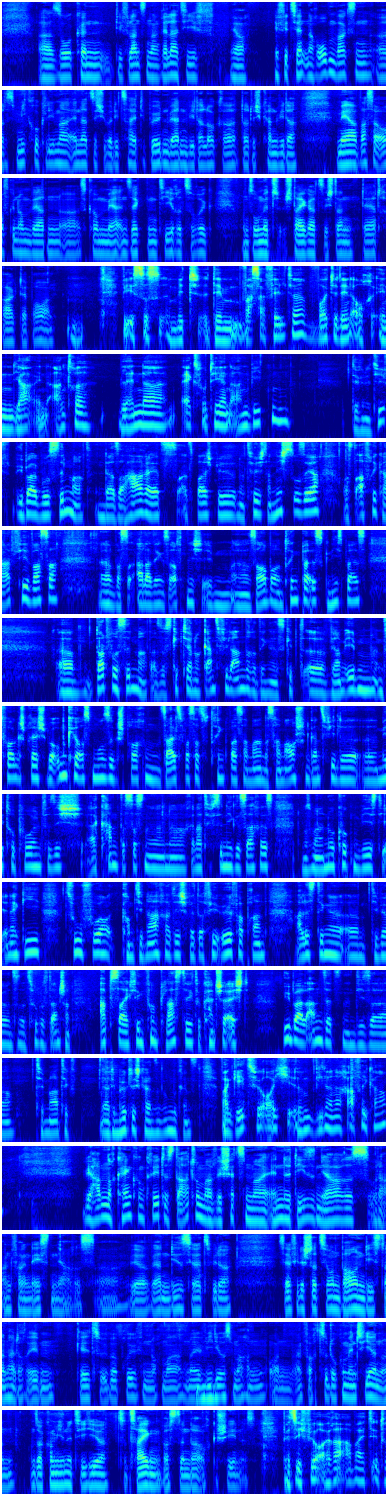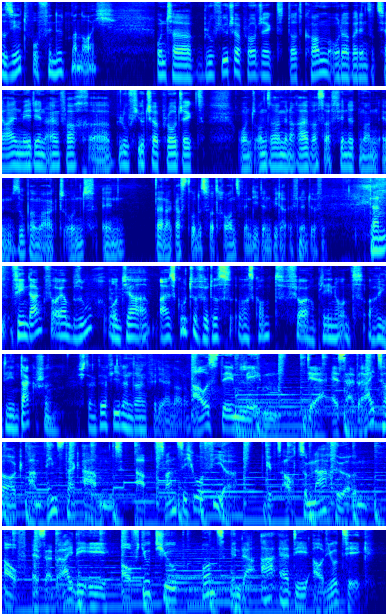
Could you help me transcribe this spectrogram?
Äh, so können die Pflanzen dann relativ ja, effizient nach oben wachsen. Äh, das Mikroklima ändert sich über die Zeit, die Böden werden wieder lockerer, dadurch kann wieder mehr Wasser aufgenommen werden, äh, es kommen mehr Insekten, Tiere zurück und somit steigert sich dann der Ertrag der Bauern. Mhm. Wie ist es mit dem Wasserfilter? Wollt ihr den auch in, ja, in andere Länder exportieren, anbieten? Definitiv. Überall, wo es Sinn macht. In der Sahara jetzt als Beispiel natürlich dann nicht so sehr. Ostafrika hat viel Wasser, äh, was allerdings oft nicht eben äh, sauber und trinkbar ist, genießbar ist. Ähm, dort, wo es Sinn macht. Also es gibt ja noch ganz viele andere Dinge. Es gibt, äh, wir haben eben im Vorgespräch über Umkehrosmose gesprochen, Salzwasser zu Trinkwasser machen. Das haben auch schon ganz viele äh, Metropolen für sich erkannt, dass das eine, eine relativ sinnige Sache ist. Da muss man nur gucken, wie ist die Energiezufuhr, kommt die nachhaltig, wird da viel Öl verbrannt. Alles Dinge, äh, die wir uns in der Zukunft anschauen. Upcycling von Plastik, du kannst ja echt überall ansetzen in dieser Thematik. Ja, die Möglichkeiten sind unbegrenzt. Wann geht's für euch ähm, wieder nach Afrika? Wir haben noch kein konkretes Datum, aber wir schätzen mal Ende diesen Jahres oder Anfang nächsten Jahres. Äh, wir werden dieses Jahr jetzt wieder sehr viele Stationen bauen, die es dann halt auch eben gilt zu überprüfen, nochmal neue mhm. Videos machen und einfach zu dokumentieren und unserer Community hier zu zeigen, was denn da auch geschehen ist. Wer sich für eure Arbeit interessiert, wo findet man euch? Unter bluefutureproject.com oder bei den sozialen Medien einfach äh, Blue Future Project und unser Mineralwasser findet man im Supermarkt und in deiner Gastro des Vertrauens, wenn die dann wieder öffnen dürfen. Dann vielen Dank für euren Besuch und ja, alles Gute für das, was kommt, für eure Pläne und eure Ideen. Dankeschön. Ich danke dir. Vielen Dank für die Einladung. Aus dem Leben. Der SR3 Talk am Dienstagabend ab 20.04 Uhr gibt's auch zum Nachhören auf sr3.de, auf YouTube und in der ARD Audiothek.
